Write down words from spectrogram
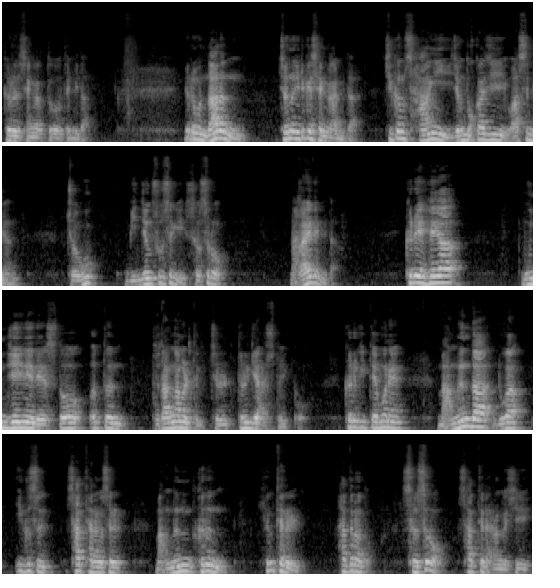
그런 생각도 듭니다. 여러분 나는 저는 이렇게 생각합니다. 지금 상황이 이 정도까지 왔으면 조국 민정수석이 스스로 나가야 됩니다. 그래 해야 문재인에 대해서도 어떤 부담감을 들게 할 수도 있고 그렇기 때문에 막는다 누가 이것을 사퇴하는 것을 막는 그런 형태를 하더라도 스스로 사퇴를 하는 것이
